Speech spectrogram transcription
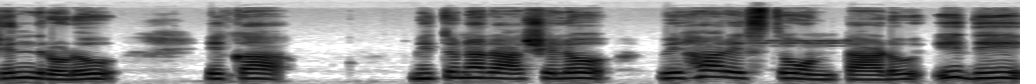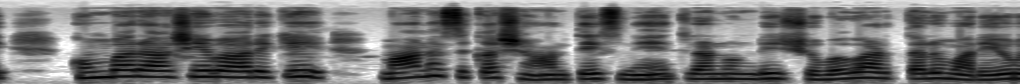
చంద్రుడు ఇక మిథున రాశిలో విహారిస్తూ ఉంటాడు. ఇది కుంభరాశి వారికి మానసిక శాంతి స్నేహితుల నుండి శుభవార్తలు మరియు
